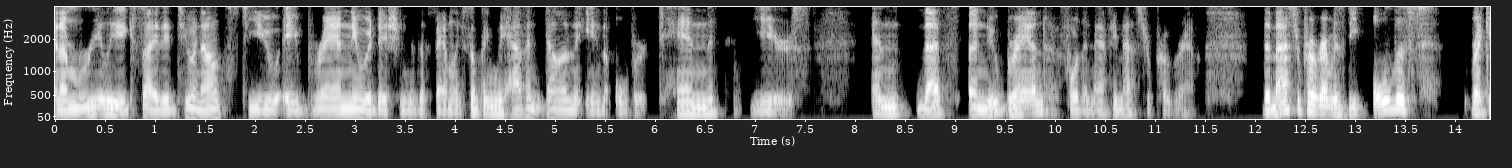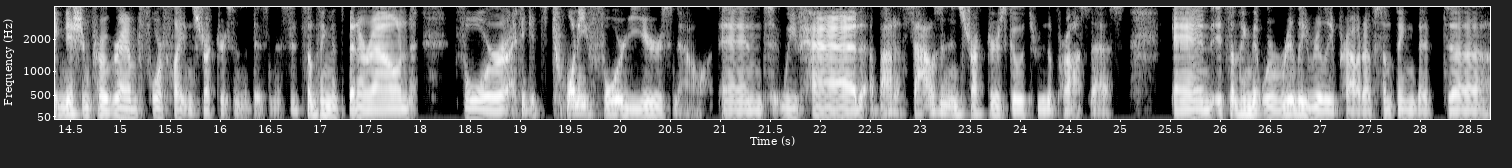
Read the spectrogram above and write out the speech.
And I'm really excited to announce to you a brand new addition to the family, something we haven't done in over 10 years. And that's a new brand for the NAFI Master Program. The Master Program is the oldest recognition program for flight instructors in the business. It's something that's been around for, I think it's 24 years now. And we've had about a thousand instructors go through the process. And it's something that we're really, really proud of, something that uh,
